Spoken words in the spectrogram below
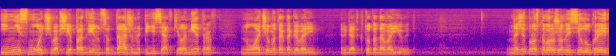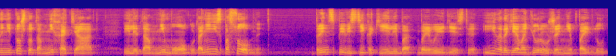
и не смочь вообще продвинуться даже на 50 километров, ну о чем мы тогда говорим? Ребят, кто тогда воюет? Значит, просто вооруженные силы Украины не то, что там не хотят или там не могут, они не способны в принципе, вести какие-либо боевые действия. И на такие авантюры уже не пойдут.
